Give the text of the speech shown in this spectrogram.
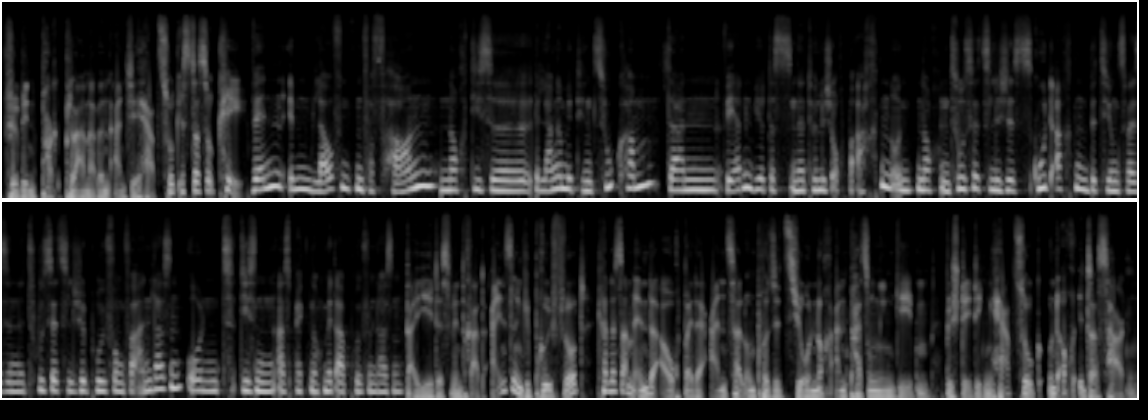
Für Windparkplanung Stadtplanerin Antje Herzog ist das okay. Wenn im laufenden Verfahren noch diese Belange mit hinzukommen, dann werden wir das natürlich auch beachten und noch ein zusätzliches Gutachten bzw. eine zusätzliche Prüfung veranlassen und diesen Aspekt noch mit abprüfen lassen. Da jedes Windrad einzeln geprüft wird, kann es am Ende auch bei der Anzahl und Position noch Anpassungen geben, bestätigen Herzog und auch Ittershagen.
